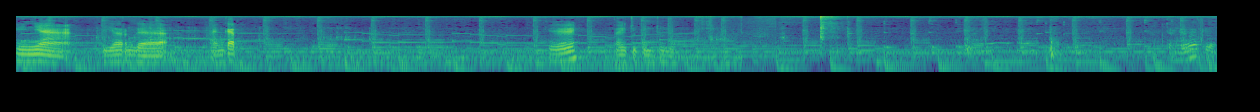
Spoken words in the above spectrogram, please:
minyak biar nggak lengket. Oke, kita hidupin dulu. Udah nyala belum?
